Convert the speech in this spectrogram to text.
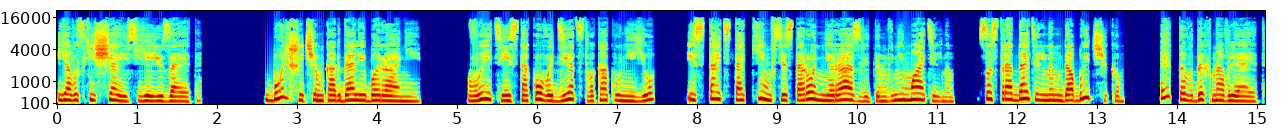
Я восхищаюсь ею за это. Больше, чем когда-либо ранее. Выйти из такого детства, как у нее, и стать таким всесторонне развитым, внимательным, сострадательным добытчиком, это вдохновляет.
